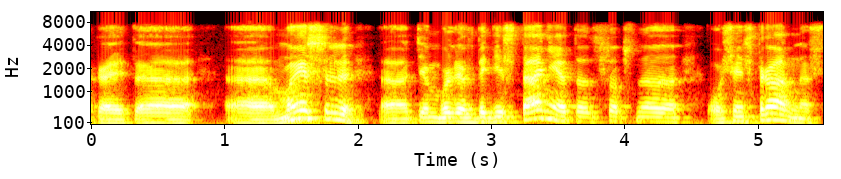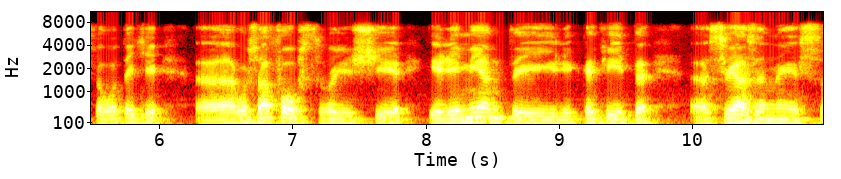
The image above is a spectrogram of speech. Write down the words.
какая-то э, мысль, э, тем более в Дагестане, это, собственно, очень странно, что вот эти э, русофобствующие элементы или какие-то э, связанные с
